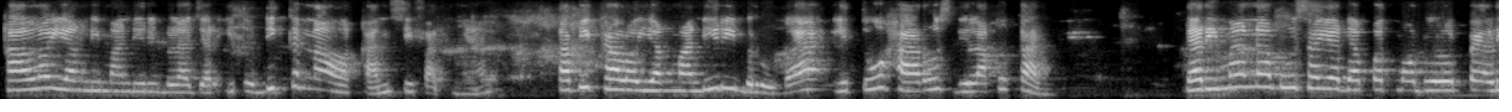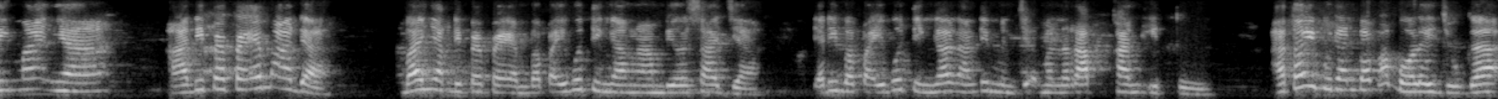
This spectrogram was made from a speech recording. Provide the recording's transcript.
kalau yang di mandiri belajar itu dikenalkan sifatnya, tapi kalau yang mandiri berubah itu harus dilakukan. Dari mana Bu saya dapat modul P5-nya? Nah, di PPM ada. Banyak di PPM, Bapak Ibu tinggal ngambil saja. Jadi Bapak Ibu tinggal nanti menerapkan itu. Atau Ibu dan Bapak boleh juga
